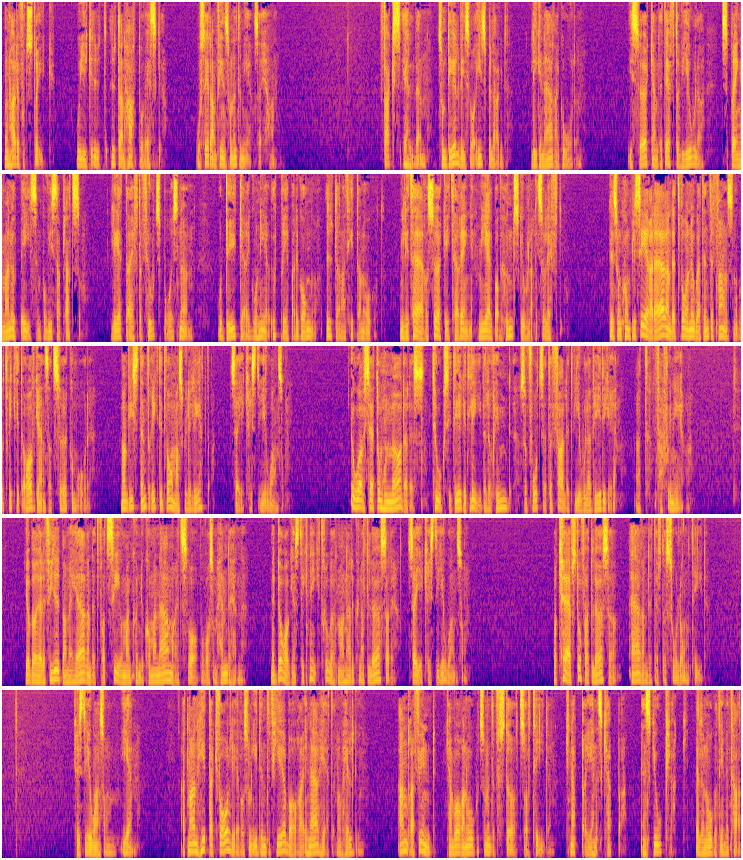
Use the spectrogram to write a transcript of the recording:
Hon hade fått stryk och gick ut utan hatt och väska. Och sedan finns hon inte mer, säger han. Faxälven, som delvis var isbelagd, ligger nära gården. I sökandet efter Viola spränger man upp isen på vissa platser, letar efter fotspår i snön och dykare går ner upprepade gånger utan att hitta något. Militärer söker i terrängen med hjälp av hundskolan i Sollefteå. Det som komplicerade ärendet var nog att det inte fanns något riktigt avgränsat sökområde. Man visste inte riktigt var man skulle leta, säger Christer Johansson. Oavsett om hon mördades, tog sitt eget liv eller rymde så fortsätter fallet Viola Widegren att fascinera. Jag började fördjupa mig i ärendet för att se om man kunde komma närmare ett svar på vad som hände henne. Med dagens teknik tror jag att man hade kunnat lösa det, säger Christer Johansson. Vad krävs då för att lösa ärendet efter så lång tid? Christer Johansson igen. Att man hittar kvarlevor som är identifierbara i närheten av Helgum. Andra fynd kan vara något som inte förstörts av tiden, knappar i hennes kappa, en skoklack eller något i metall.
